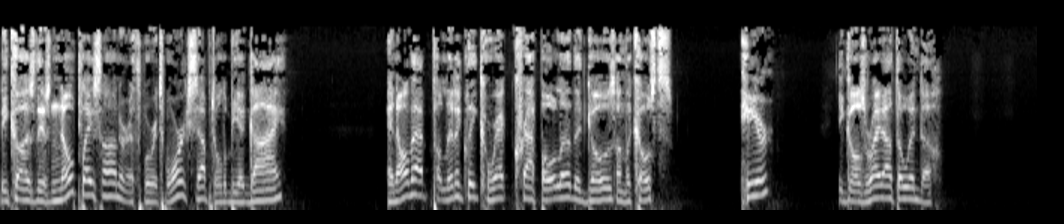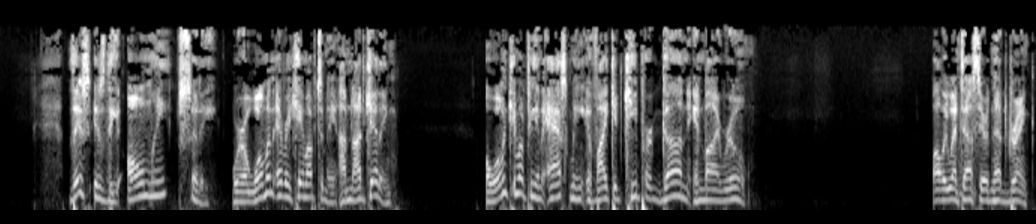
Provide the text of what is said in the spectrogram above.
Because there's no place on earth where it's more acceptable to be a guy and all that politically correct crapola that goes on the coasts. Here, it goes right out the window. This is the only city where a woman ever came up to me. I'm not kidding. A woman came up to me and asked me if I could keep her gun in my room while we went downstairs and had a drink.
